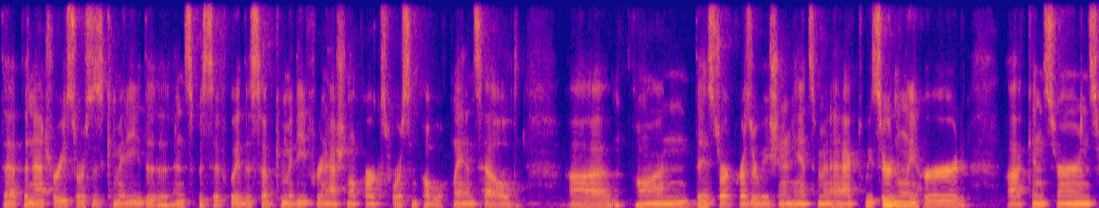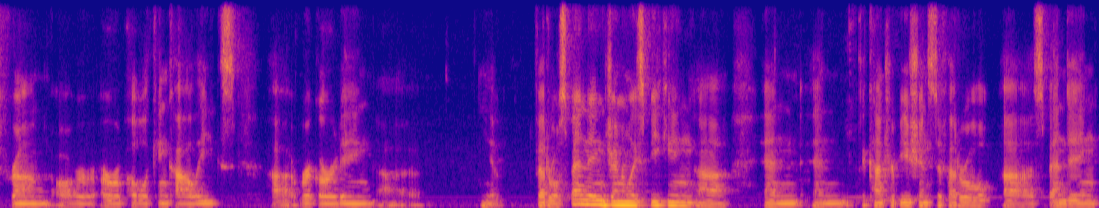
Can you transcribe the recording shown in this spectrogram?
that the Natural Resources Committee, the, and specifically the Subcommittee for National Parks, Forests, and Public Lands held uh, on the Historic Preservation Enhancement Act, we certainly heard uh, concerns from our, our Republican colleagues uh, regarding, uh, you know, federal spending, generally speaking, uh, and and the contributions to federal spending,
